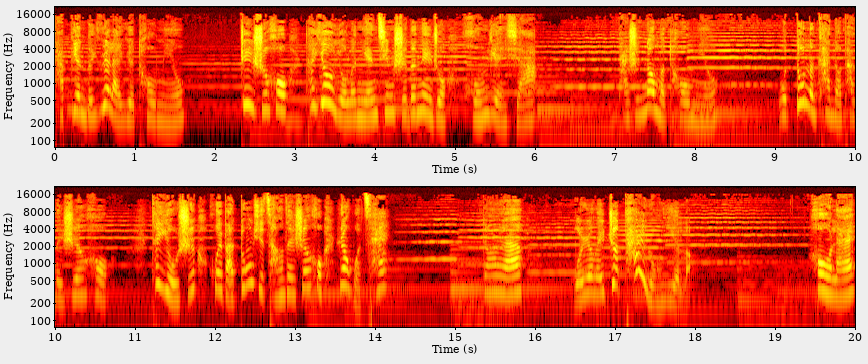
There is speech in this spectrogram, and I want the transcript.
他变得越来越透明。这时候，他又有了年轻时的那种红脸颊。他是那么透明，我都能看到他的身后。他有时会把东西藏在身后让我猜。当然，我认为这太容易了。后来，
